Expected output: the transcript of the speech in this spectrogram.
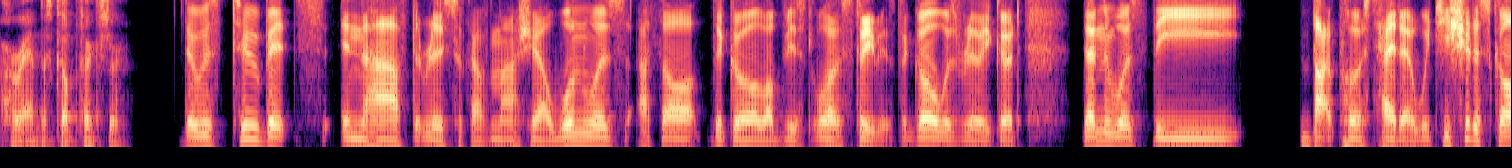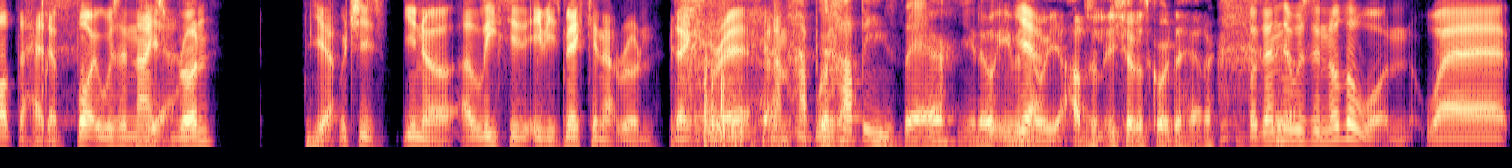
horrendous cup fixture. There was two bits in the half that really stuck out for Martial. One was I thought the goal, obviously, well, there's three bits. The goal was really good. Then there was the back post header, which he should have scored the header, but it was a nice Yeah. run, Yeah, which is, you know, at least if he's making that run, then great, and I'm happy. We're with that. happy he's there, you know, even Yeah. though he absolutely should have scored the header. But then Yeah. there was another one where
